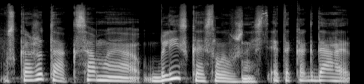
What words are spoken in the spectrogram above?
Ну, скажу так, самая близкая сложность – это когда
